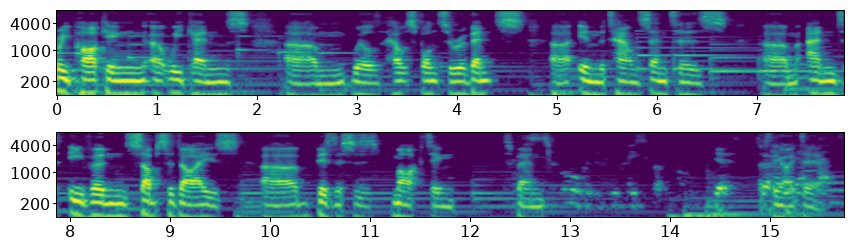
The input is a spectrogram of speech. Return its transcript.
free parking at weekends, um, will help sponsor events uh, in the town centres, um, and even subsidise uh, businesses' marketing spend. It's all going to increase footfall. Yes, That's so- the that- idea. That's,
